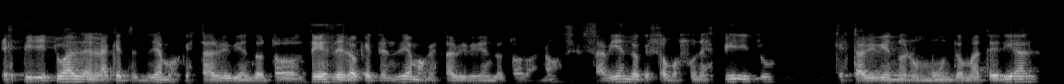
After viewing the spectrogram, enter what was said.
espiritual en la que tendríamos que estar viviendo todos, desde lo que tendríamos que estar viviendo todos, ¿no? Sabiendo que somos un espíritu que está viviendo en un mundo material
